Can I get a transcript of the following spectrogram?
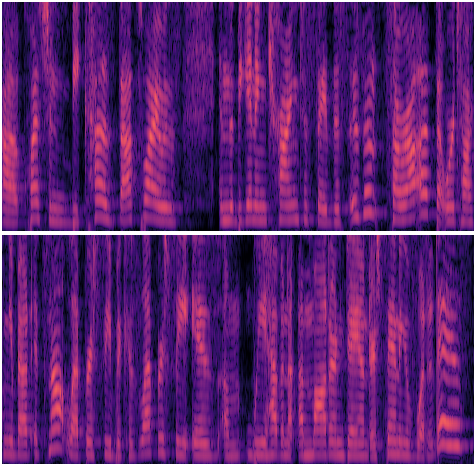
uh, question because that's why I was in the beginning trying to say this isn't tzara'at that we're talking about. It's not leprosy because leprosy is um, we have an, a modern day understanding of what it is,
